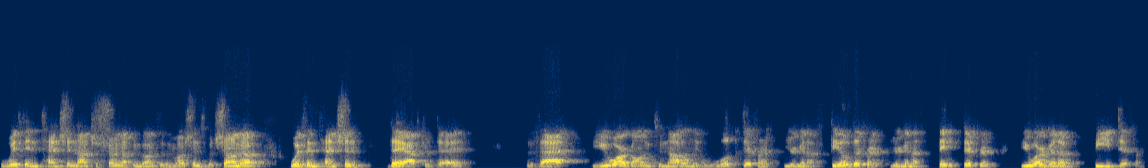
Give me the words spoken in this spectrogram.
with intention, not just showing up and going through the motions, but showing up with intention day after day, that you are going to not only look different, you're going to feel different, you're going to think different, you are going to be different.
